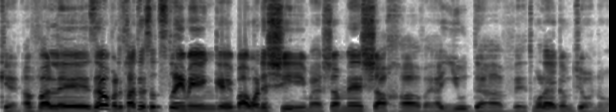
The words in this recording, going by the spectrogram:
כן אבל אה, זהו אבל התחלתי לעשות סטרימינג אה, באו אנשים היה שם אה, שחר והיה יהודה ואתמול היה גם ג'ונו.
